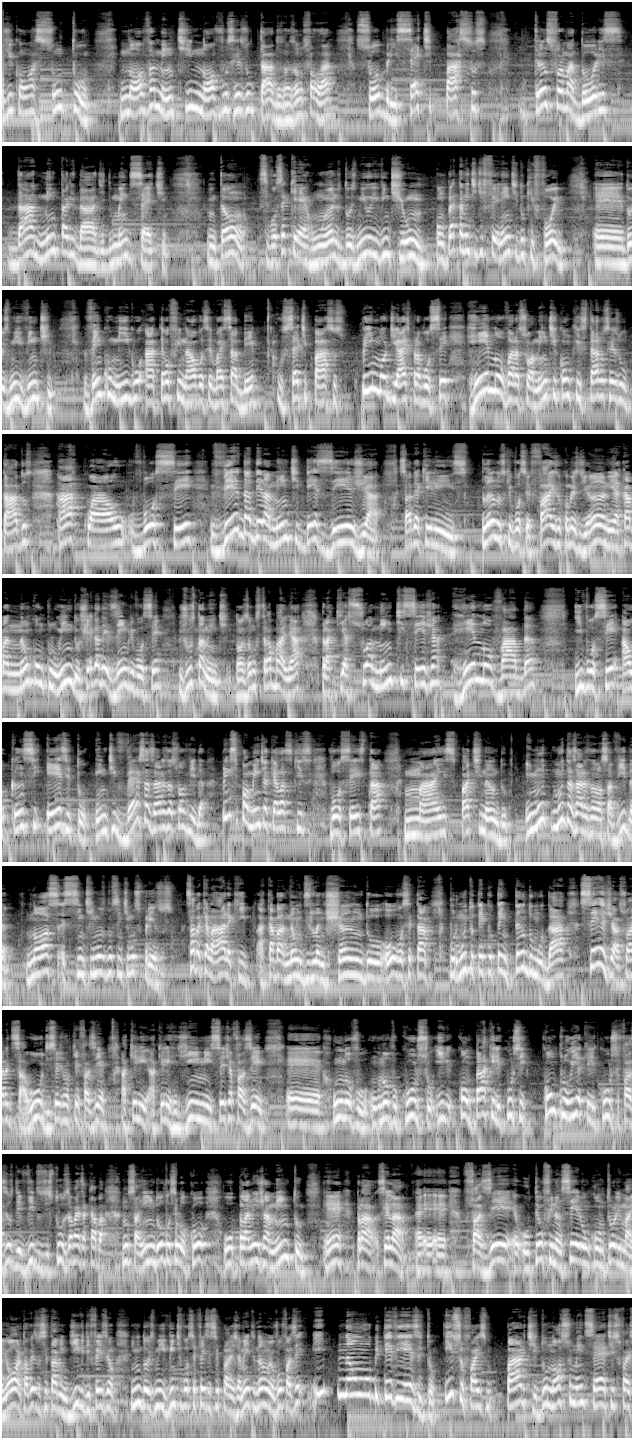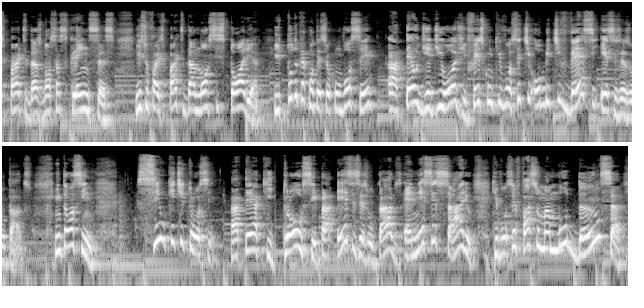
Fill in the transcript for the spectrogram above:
Hoje com o assunto novamente novos resultados. Nós vamos falar sobre sete passos transformadores da mentalidade, do mindset. Então, se você quer um ano de 2021 completamente diferente do que foi é, 2020, vem comigo até o final. Você vai saber os sete passos primordiais para você renovar a sua mente e conquistar os resultados a qual você verdadeiramente deseja. Sabe aqueles planos que você faz no começo de ano e acaba não concluindo, chega dezembro e você, justamente, nós vamos trabalhar para que a sua mente seja renovada e você alcance êxito em diversas áreas da sua vida, principalmente aquelas que você está mais patinando. Em mu muitas áreas da nossa vida, nós sentimos nos sentimos presos. Sabe aquela área que acaba não deslanchando ou você está por muito tempo tentando mudar, seja a sua área de saúde, seja o que fazer aquele, aquele regime, seja fazer é, um, novo, um novo curso e comprar aquele curso e concluir aquele curso, fazer os devidos estudos, mas acaba não saindo, ou você colocou o planejamento é, para, sei lá, é, é, é fazer o teu financeiro um controle maior, talvez você estava em dívida e fez em 2020 você fez esse planejamento, não, eu vou fazer e não obteve êxito. Isso faz parte do nosso mindset, isso faz parte das nossas crenças, isso faz parte da nossa história. E tudo que aconteceu com você até o dia de hoje fez com que você te obtivesse esses resultados. Então, assim, se o que te trouxe até aqui trouxe para esses resultados, é necessário que você faça uma mudança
